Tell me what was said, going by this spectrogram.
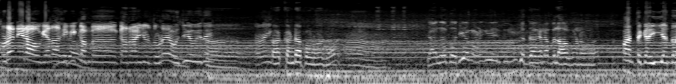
ਥੋੜਾ ਹਨੇਰਾ ਹੋ ਗਿਆ ਤਾਂ ਅਸੀਂ ਵੀ ਕੰਮ ਕਰਨ ਵਾਲੇ ਜੋ ਥੋੜਾ ਹੋ ਜੇ ਹੋਏ ਤੇ। ਹਾਂ। ਕੰਡਾ ਪਾਉਣਾ ਦਾ ਹਾਂ। ਚੱਲ ਵਧੀਆ ਬਣ ਗਈ ਤੂੰ ਵੀ ਕਿੱਦਾਂ ਕਹਿੰਦਾ ਬਲੌਗ ਬਣਾਉਣਾ। ਭੰਤ ਕਰੀ ਜਾਂਦਾ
